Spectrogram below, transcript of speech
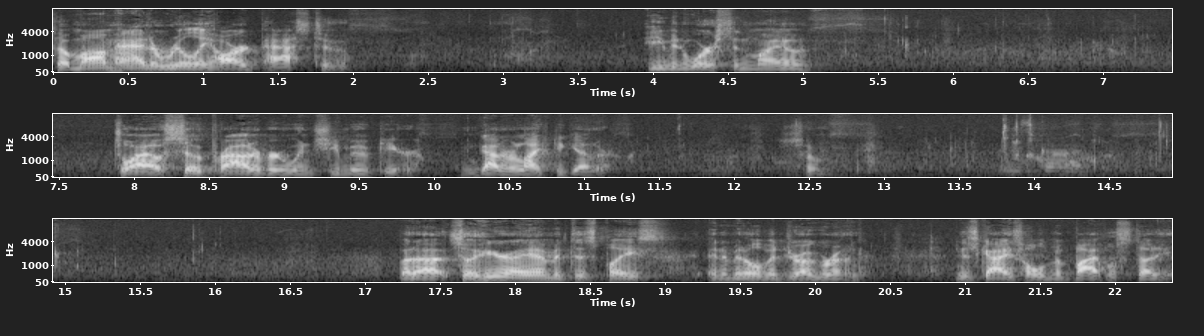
So mom had a really hard past too. Even worse than my own. That's why I was so proud of her when she moved here and got her life together. So But uh, so here I am at this place in the middle of a drug run this guy's holding a Bible study.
